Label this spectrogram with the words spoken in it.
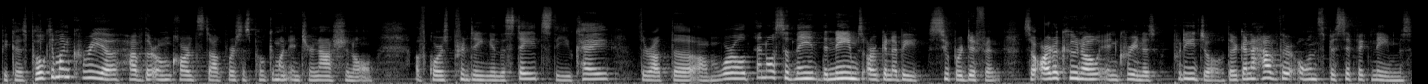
because Pokemon Korea have their own card stock versus Pokemon International. Of course, printing in the States, the UK, throughout the um, world. And also the, the names are going to be super different. So Articuno in Korean is Purijo. They're going to have their own specific names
